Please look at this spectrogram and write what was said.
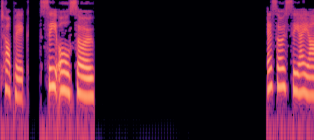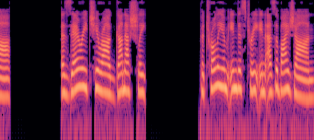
Topic. See also SOCAR Azeri Chirag Gunashli Petroleum industry in Azerbaijan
